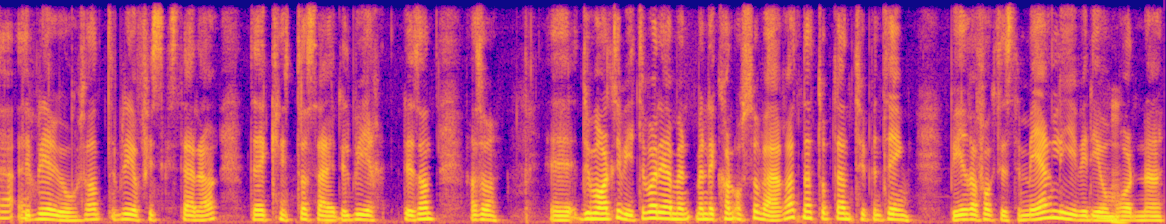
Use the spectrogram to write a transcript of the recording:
ja, Det blir jo, sant? Det blir jo fiskesteder. Det knytter seg Det blir Det er sant Altså eh, Du må alltid vite hva det er, men, men det kan også være at nettopp den typen ting bidrar faktisk til mer liv i de områdene.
